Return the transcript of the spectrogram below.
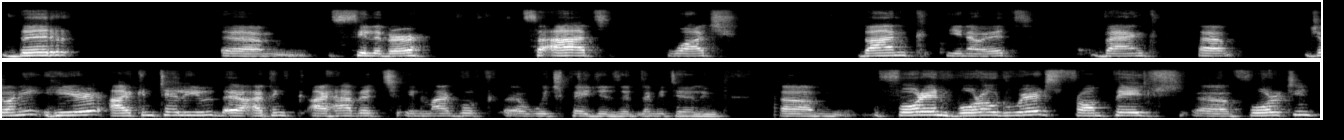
bir, um, silver, saat, watch, bank, you know it, bank. Um, Johnny, here I can tell you that I think I have it in my book. Uh, which page is it? Let me tell you. Um, foreign borrowed words from page uh, 14,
